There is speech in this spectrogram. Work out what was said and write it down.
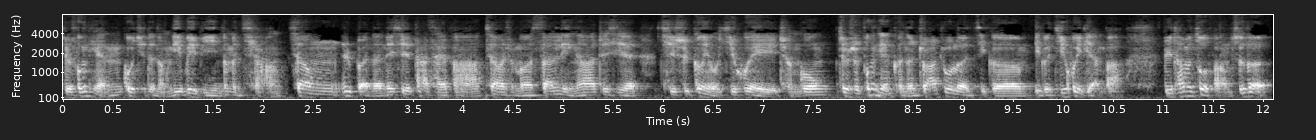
就丰田过去的能力未必那么强，像日本的那些大财阀，像什么三菱啊这些，其实更有机会成功。就是丰田可能抓住了几个一个机会点吧，因为他们做纺织的，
